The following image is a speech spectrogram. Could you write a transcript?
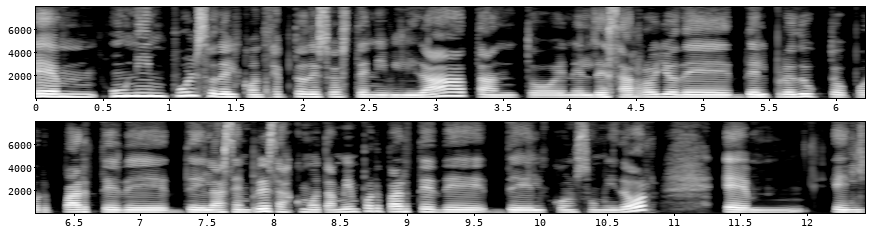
Em, un impulso del concepto de sostenibilidad, tanto en el desarrollo del producto por parte de, las empresas como también por parte del consumidor. Em, el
